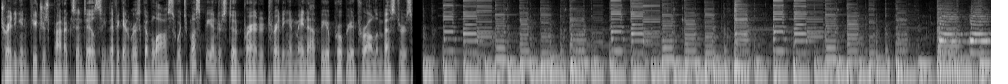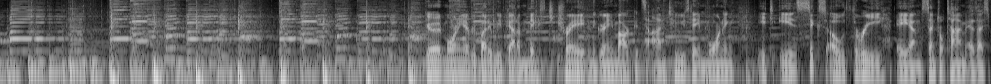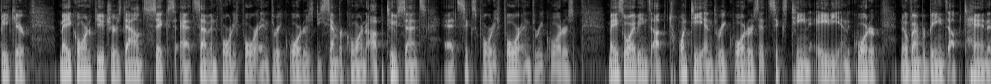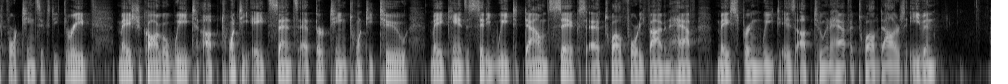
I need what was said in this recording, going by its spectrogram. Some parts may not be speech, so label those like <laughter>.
Trading in futures products entails significant risk of loss, which must be understood prior to trading and may not be appropriate for all investors. Good morning, everybody. We've got a mixed trade in the grain markets on Tuesday morning. It is 6:03 a.m. Central Time as I speak here. May corn futures down six at 744 and three quarters. December corn up two cents at 644 and three quarters. May soybeans up 20 and three quarters at 1680 and a quarter. November beans up 10 at 1463. May Chicago wheat up 28 cents at 1322. May Kansas City wheat down six at 1245 and a half. May spring wheat is up two and a half at $12 even.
